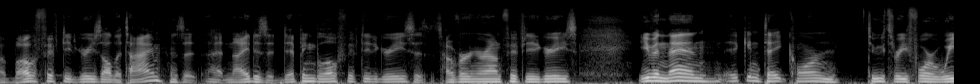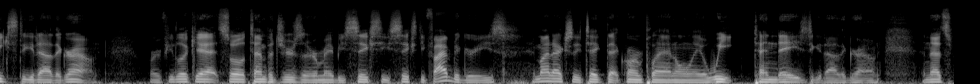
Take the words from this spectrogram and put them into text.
above 50 degrees all the time? Is it at night? Is it dipping below 50 degrees? Is it hovering around 50 degrees? Even then, it can take corn two, three, four weeks to get out of the ground. Or if you look at soil temperatures that are maybe 60, 65 degrees, it might actually take that corn plant only a week, 10 days to get out of the ground. And that's,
